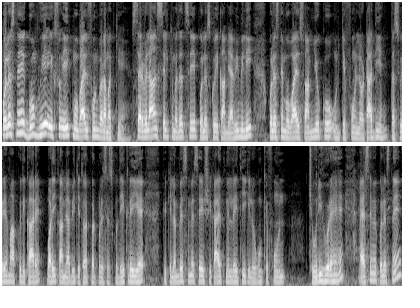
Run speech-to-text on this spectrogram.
पुलिस ने गुम हुए 101 मोबाइल फ़ोन बरामद किए हैं। सर्विलांस सेल की मदद से पुलिस को एक कामयाबी मिली। पुलिस ने मोबाइल स्वामियों को उनके फ़ोन लौटा दिए हैं। तस्वीरें हम आपको दिखा रहे हैं। बड़ी कामयाबी के तौर पर पुलिस इसको देख रही है, क्योंकि लंबे समय से शिकायत मिल रही थी कि लोगों के फ़ोन चोरी हो रहे हैं। ऐसे में पुलिस ने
